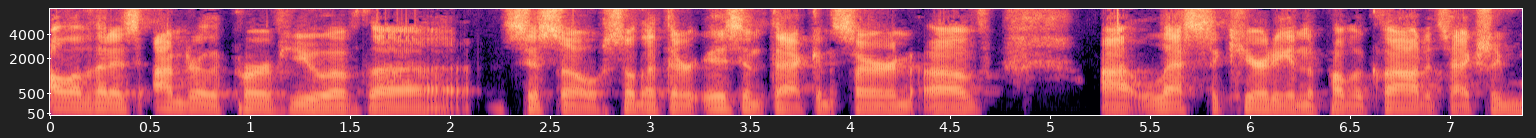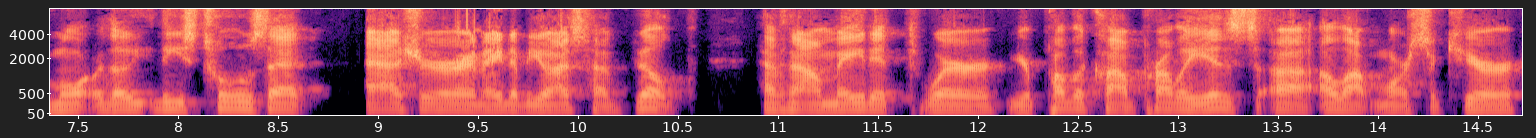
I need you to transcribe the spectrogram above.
all of that is under the purview of the CISO, so that there isn't that concern of uh, less security in the public cloud. It's actually more the, these tools that Azure and AWS have built have now made it where your public cloud probably is uh, a lot more secure,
